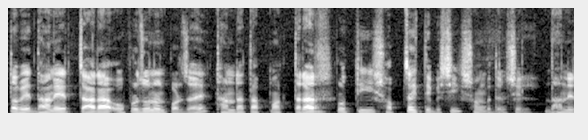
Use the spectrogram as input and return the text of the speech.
তবে ধানের চারা ও প্রজনন পর্যায়ে ঠান্ডা তাপমাত্রার প্রতি সবচাইতে বেশি সংবেদনশীল। ধানের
